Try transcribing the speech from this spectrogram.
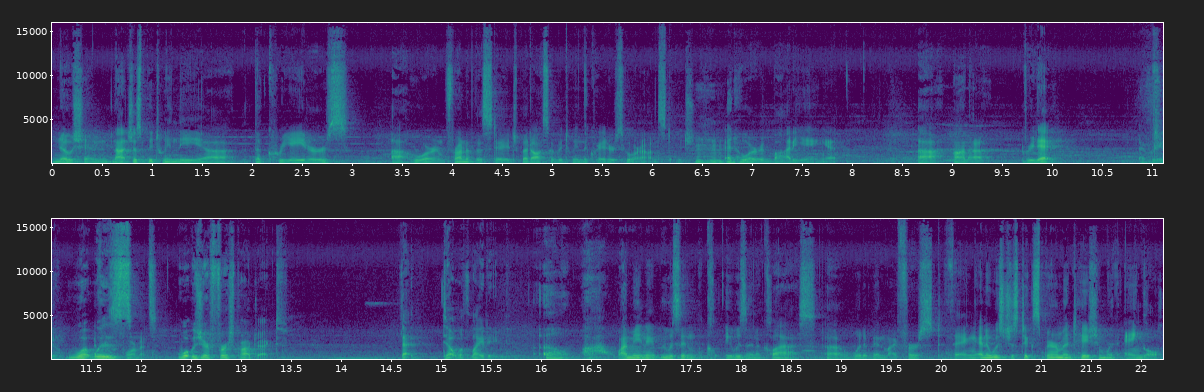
notion, not just between the uh, the creators uh, who are in front of the stage, but also between the creators who are on stage and who are embodying it uh, on a every day, every what every was performance. what was your first project that dealt with lighting Oh wow! I mean, it was in it was in a class. Uh, would have been my first thing, and it was just experimentation with angle.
